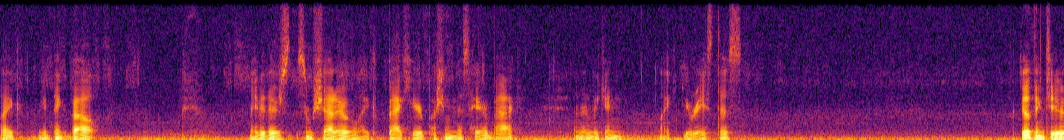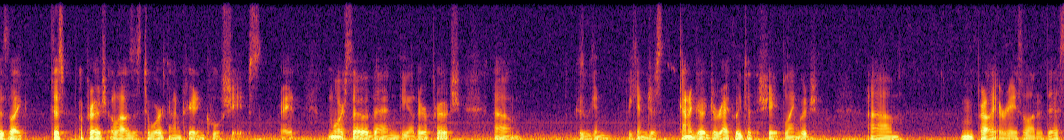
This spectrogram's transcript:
Like we can think about maybe there's some shadow like back here pushing this hair back. And then we can like erase this. The other thing too is like this approach allows us to work on creating cool shapes, right? More so than the other approach, because um, we can we can just kind of go directly to the shape language. Um, we can probably erase a lot of this.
